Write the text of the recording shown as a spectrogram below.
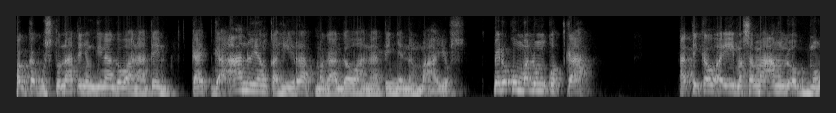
pagka gusto natin yung ginagawa natin, kahit gaano yung kahirap, magagawa natin yan ng maayos. Pero kung malungkot ka at ikaw ay masama ang loob mo,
